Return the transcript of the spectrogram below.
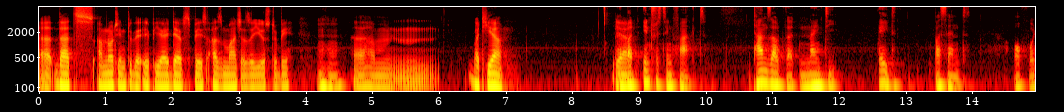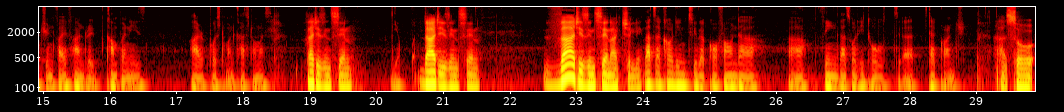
uh, that's i'm not into the api dev space as much as i used to be Mm-hmm. um but yeah yeah But interesting fact. Turns out that 98% of Fortune 500 companies are Postman customers. That is insane. Yep. That is insane. That is insane, actually. That's according to the co-founder uh, thing. That's what he told uh, TechCrunch. Uh, so,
